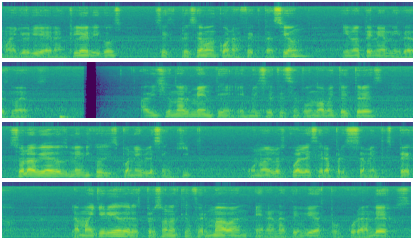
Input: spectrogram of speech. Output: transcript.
mayoría eran clérigos, se expresaban con afectación y no tenían ideas nuevas. Adicionalmente, en 1793, solo había dos médicos disponibles en Quito, uno de los cuales era precisamente Espejo. La mayoría de las personas que enfermaban eran atendidas por curanderos,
